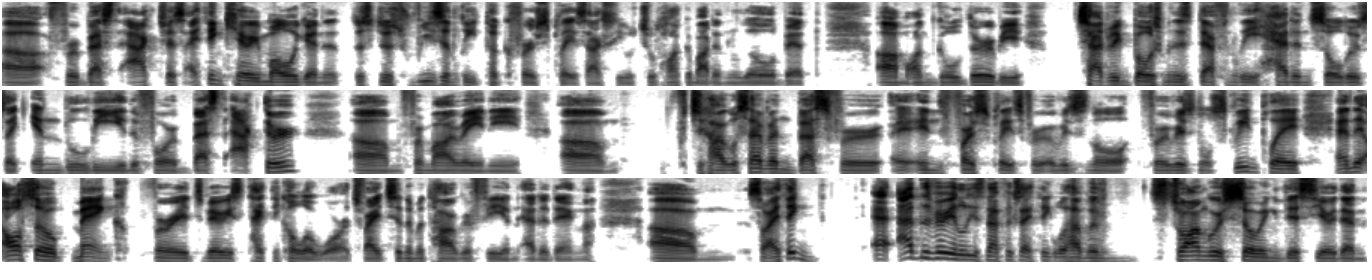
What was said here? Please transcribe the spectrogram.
uh, for Best Actress. I think Carey Mulligan just just recently took first place actually, which we'll talk about in a little bit um, on Gold Derby. Chadwick Boseman is definitely head and shoulders like in the lead for Best Actor um, for Ma Rainey. Um, Chicago Seven, best for uh, in first place for original for original screenplay, and they also Mank for its various technical awards, right, cinematography and editing. Um, so I think at the very least, Netflix I think will have a stronger showing this year than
